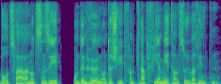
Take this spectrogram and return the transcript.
Bootsfahrer nutzen sie, um den Höhenunterschied von knapp vier Metern zu überwinden.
